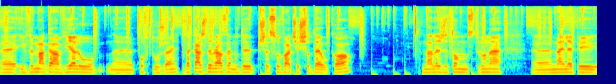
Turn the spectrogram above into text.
E, i wymaga wielu e, powtórzeń. Za każdym razem, gdy przesuwacie siodełko, należy tą strunę E, najlepiej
